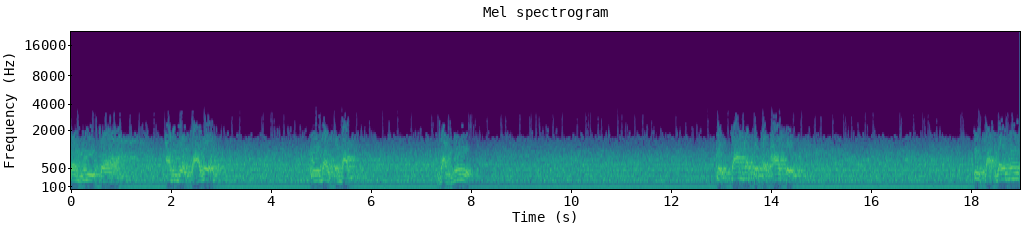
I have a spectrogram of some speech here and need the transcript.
จะมีแก่อริยสาวกผู้ได้สดับดังนี้ติดตามกับพุทธภาษิตที่กลับไว้นี้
